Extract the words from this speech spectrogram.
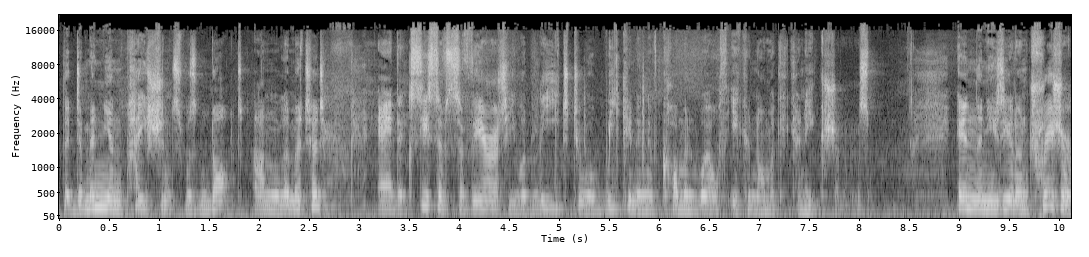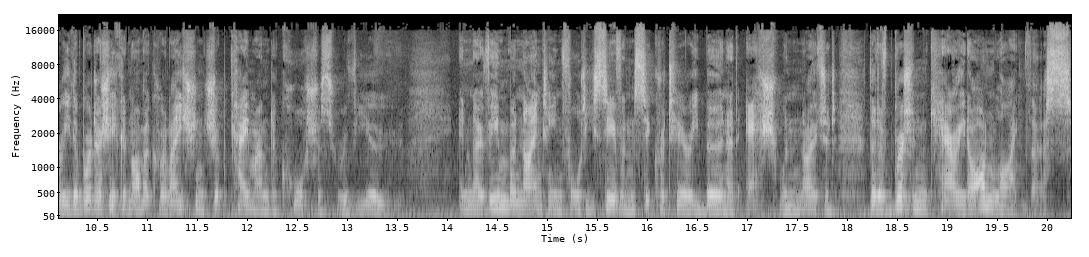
that Dominion patience was not unlimited, and excessive severity would lead to a weakening of Commonwealth economic connections. In the New Zealand Treasury, the British economic relationship came under cautious review. In November 1947, Secretary Bernard Ashwin noted that if Britain carried on like this,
